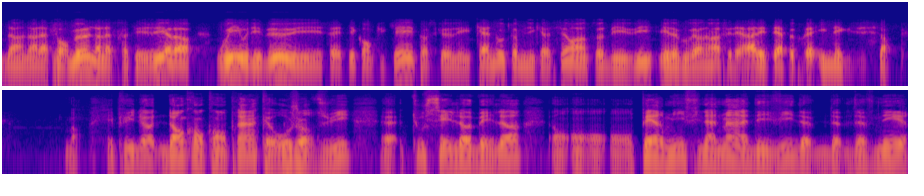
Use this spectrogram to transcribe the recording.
dans, la formule, dans la stratégie. Alors, oui, au début, ça a été compliqué parce que les canaux de communication entre Davy et le gouvernement fédéral étaient à peu près inexistants. Bon. Et puis là, donc, on comprend qu'aujourd'hui, euh, tous ces lobbies-là ont, permis finalement à Davy de, de, venir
